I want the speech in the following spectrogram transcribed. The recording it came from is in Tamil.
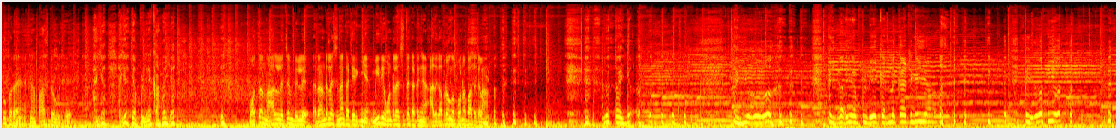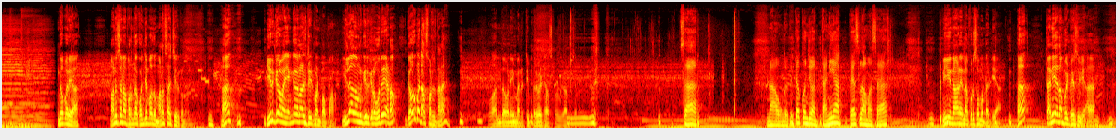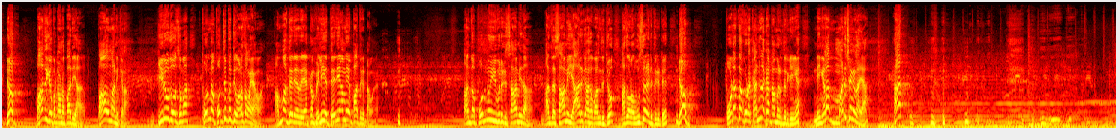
கூப்பிடுறேன். நான் பார்த்துட்டு உங்களுக்கு. ஐயா ஐயா என் பிள்ளைய காணோம் ஐயா. மொத்தம் நாலு லட்சம் பில்லு. ரெண்டு லட்சம் தான் கட்டியிருக்கீங்க. மீதி ஒன்றரை லட்சத்தை கட்டுங்க. அதுக்கப்புறம் உங்க பொண்ணை பார்த்துக்கலாம். ஐயா. ஐயோ. ஐயா என் பிள்ளைய கண்ணில் காட்டுங்க ஐயா. ஐயோ ஐயோ. இங்க பாரியா. மனுஷனா பிறந்தா கொஞ்சமாவது மனசாட்சி இருக்கணும். ஆ? இருக்கிறவன் எங்க வேணாலும் ட்ரீட்மெண்ட் பார்ப்பான். இல்லாதவனுக்கு இருக்கிற ஒரே இடம் கவர்மெண்ட் ஹாஸ்பிட்டல் தானே? வந்தவனையும் மிரட்டி பிரைவேட் ஹாஸ்பிட்டல் காமிச்சிடும் சார் நான் உங்ககிட்ட கொஞ்சம் தனியா பேசலாமா சார்? நீ நானே என்ன புருஷன் பொண்டாட்டியா? ஆ? தனியா தான் போய் பேசுவியா? யோ பாதிக்கப்பட்டவன பாரியா? பாவமா நிக்கிறான். இருபது வருஷமா பொண்ணை பொத்தி பொத்தி வளர்த்தவன் அவன். அம்மா தெரியாத ஏக்கம் வெளியே தெரியாமையே பாத்துக்கிட்டவன் அந்த பொண்ணு இவருக்கு சாமி தான் அந்த சாமி யாருக்காக வாழ்ந்துச்சோ அதோட உசுர எடுத்துக்கிட்டு யோ பொணத்தை கூட கண்ணில் காட்டாம இருந்திருக்கீங்க. நீங்க எல்லாம் மனுஷங்களாயா? ஆ?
